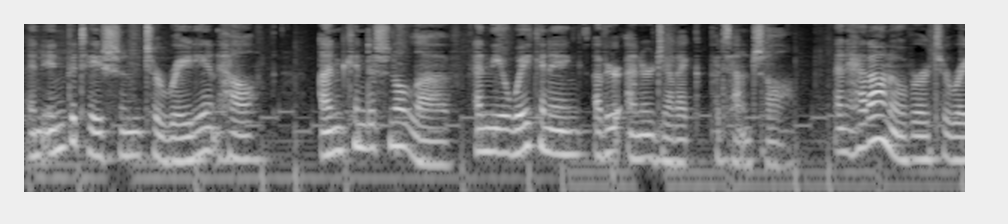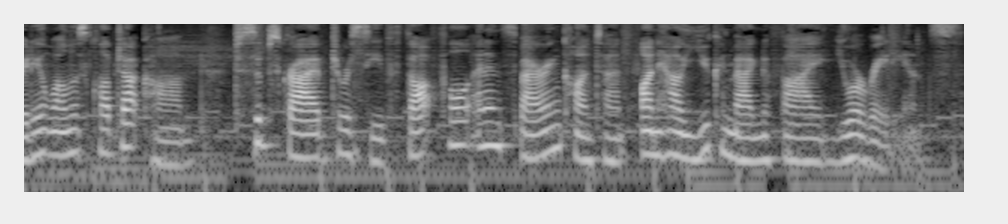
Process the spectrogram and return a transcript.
An Invitation to Radiant Health, Unconditional Love, and the Awakening of Your Energetic Potential and head on over to radiantwellnessclub.com to subscribe to receive thoughtful and inspiring content on how you can magnify your radiance.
